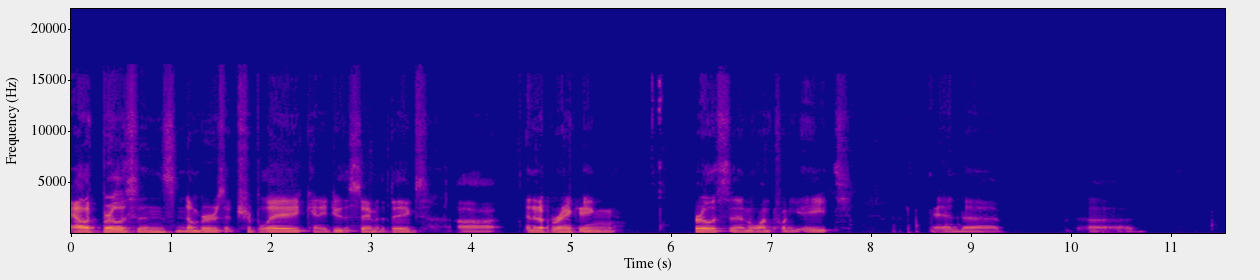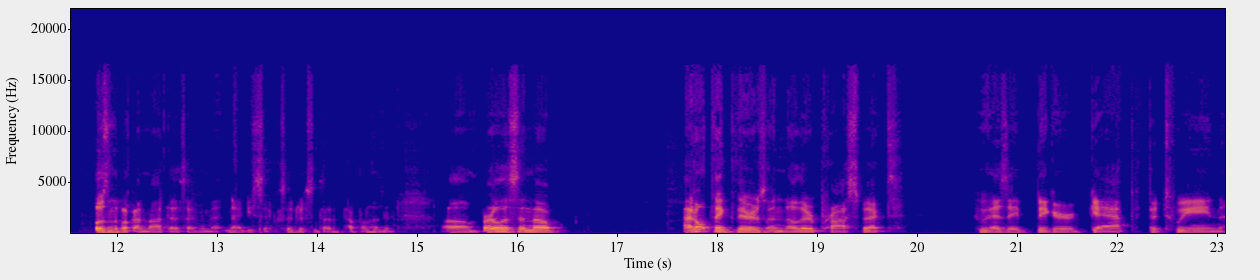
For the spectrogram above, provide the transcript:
Alec Burleson's numbers at AAA? Can he do the same in the bigs? Uh, ended up ranking Burleson 128 and uh, uh, closing the book on Montes. I have him at 96, so just inside the top 100. Um, Burleson, though, I don't think there's another prospect who has a bigger gap between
